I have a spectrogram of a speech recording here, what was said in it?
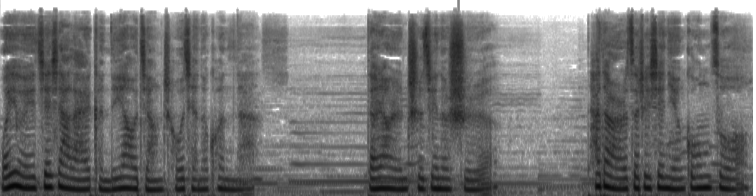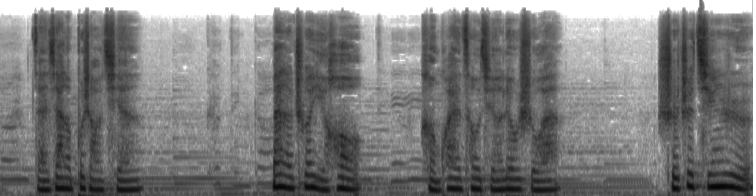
我以为接下来肯定要讲筹钱的困难，但让人吃惊的是，他的儿子这些年工作攒下了不少钱，卖了车以后，很快凑齐了六十万。时至今日，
